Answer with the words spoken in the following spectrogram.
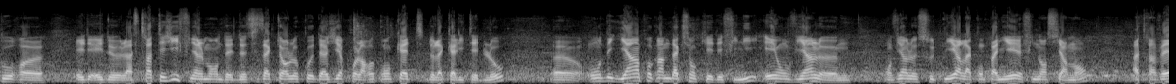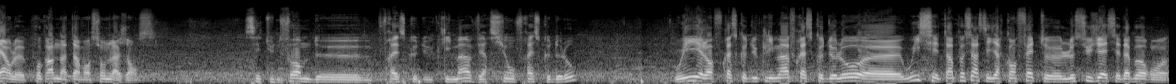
pour, euh, et, de, la stratégie finalement de, ces acteurs locaux d'agir pour la reconquête de la qualité de l'eau, il y a un programme d'action qui est défini et on vient le, on vient le soutenir, l'accompagner financièrement à travers le programme d'intervention de l'agence. C'est une forme de fresque du climat version fresque de l'eau? Oui, alors fresque du climat, fresque de l'eau, euh, oui, c'est un peu ça. C'est-à-dire qu'en fait, euh, le sujet, c'est d'abord euh,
